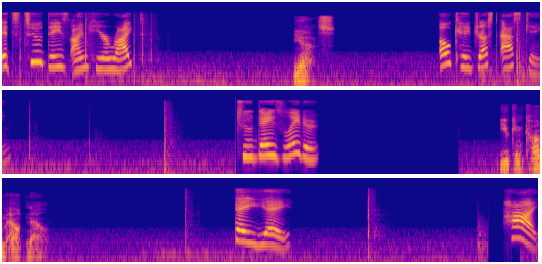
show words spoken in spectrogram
It's two days I'm here, right? Yes. Okay, just asking. Two days later. You can come out now. Yay, yay. Hi.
